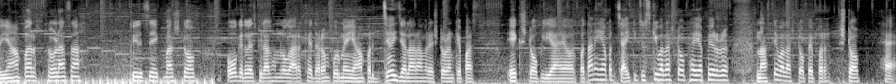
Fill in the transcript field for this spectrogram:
तो यहाँ पर थोड़ा सा फिर से एक बार स्टॉप ओके तो वैसे फ़िलहाल हम लोग आ रखे हैं धर्मपुर में। यहाँ पर जय जलाराम रेस्टोरेंट के पास एक स्टॉप लिया है और पता नहीं यहाँ पर चाय की चुस्की वाला स्टॉप है या फिर नाश्ते वाला स्टॉप है पर स्टॉप है।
